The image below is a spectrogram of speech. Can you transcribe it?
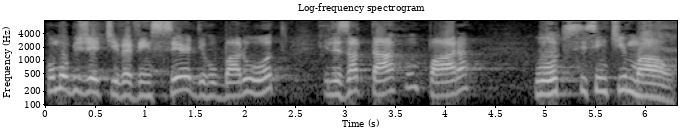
Como o objetivo é vencer, derrubar o outro, eles atacam para o outro se sentir mal.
